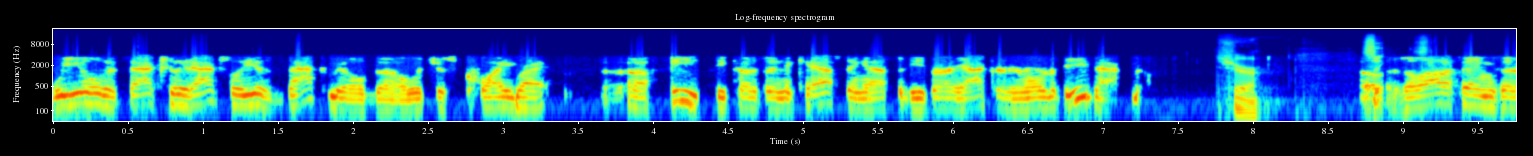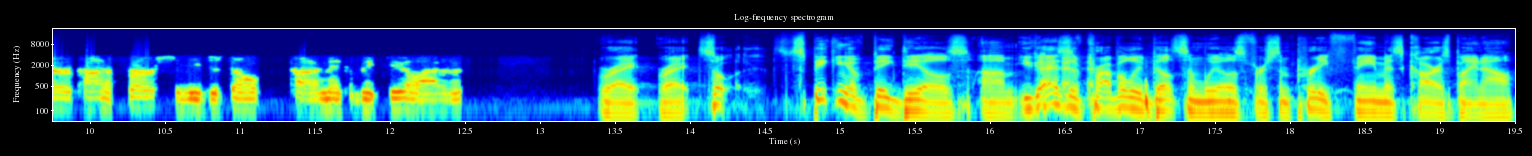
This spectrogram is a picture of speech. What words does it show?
wheel that's actually, it actually is back milled, though, which is quite Right. a feat because in the casting it has to be very accurate in order to be back milled. Sure. So, So- there's a lot of things that are kind of first, and we just don't kind of make a big deal out of it. Right, right. So, speaking of big deals, um, you guys have probably built some wheels for some pretty famous cars by now.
